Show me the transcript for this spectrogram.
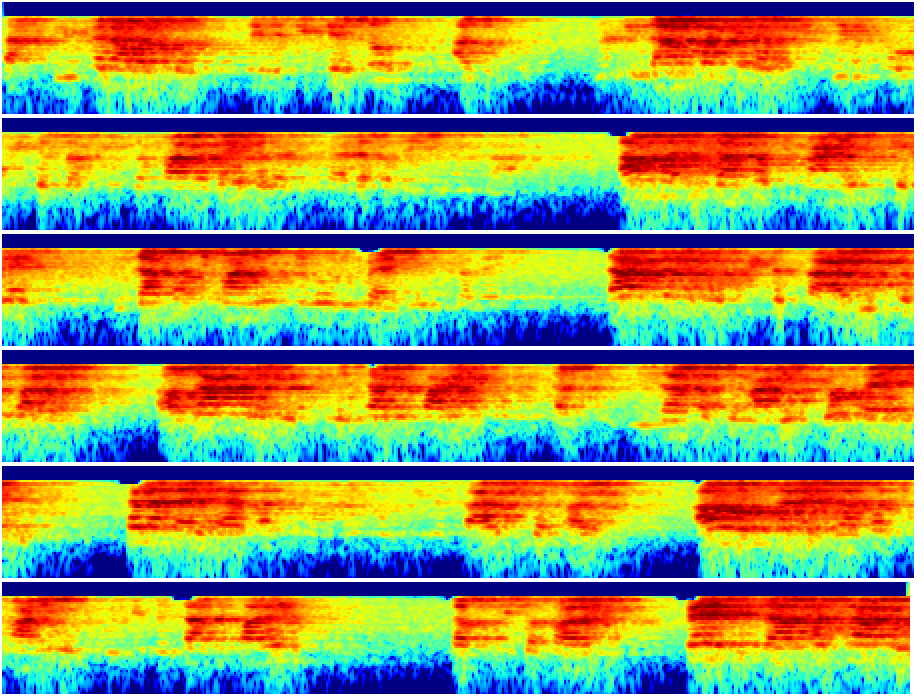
تخفیف راوړل شوی د تشریح سو اضافه کې د صرف او د تخفیف لپاره دی د مثال په اما اضافه معنی کې اضافه چې باندې کیلو روپۍ دي څه دا څنګه په دې تعریف لپاره او دا څنګه په دې تعریف لپاره چې اضافه چې باندې جو کوي کله دا اضافه چې باندې په دې تعریف لپاره او کله اضافه چې باندې په دې تعریف لپاره تفصیل لپاره په اضافه سره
